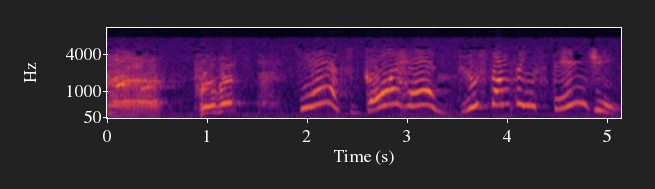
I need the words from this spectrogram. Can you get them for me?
Uh, prove it? Yes, go ahead. Do something stingy.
